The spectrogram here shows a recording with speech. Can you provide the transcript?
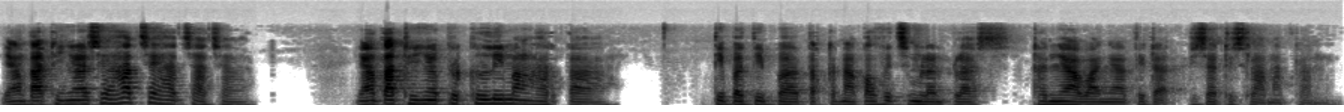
Yang tadinya sehat-sehat saja, yang tadinya bergelimang harta, tiba-tiba terkena COVID-19 dan nyawanya tidak bisa diselamatkan.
